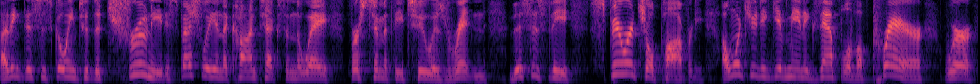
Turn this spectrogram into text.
I think this is going to the true need, especially in the context and the way 1 Timothy 2 is written. This is the spiritual poverty. I want you to give me an example of a prayer where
